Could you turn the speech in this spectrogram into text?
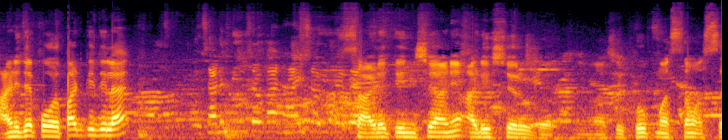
आणि ते पोळपाट कितीला आहे? साडेतीनशे साडेतीनशे आणि अडीचशे रुपये. अशी खूप मस्त मस्त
